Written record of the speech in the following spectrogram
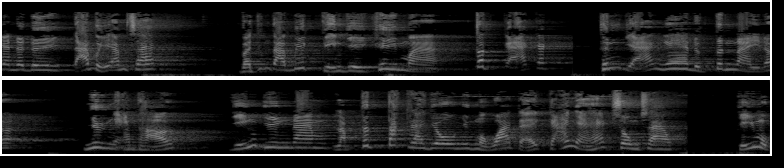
Kennedy đã bị ám sát. Và chúng ta biết chuyện gì khi mà tất cả các thính giả nghe được tin này đó như ngạn thở, diễn viên nam lập tức tắt ra vô nhưng mà quá trễ, cả nhà hát xôn xao. Chỉ một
